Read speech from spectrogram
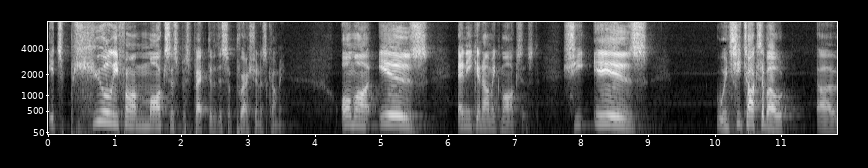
it's purely from a Marxist perspective this oppression is coming. Omar is an economic Marxist. She is, when she talks about uh,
